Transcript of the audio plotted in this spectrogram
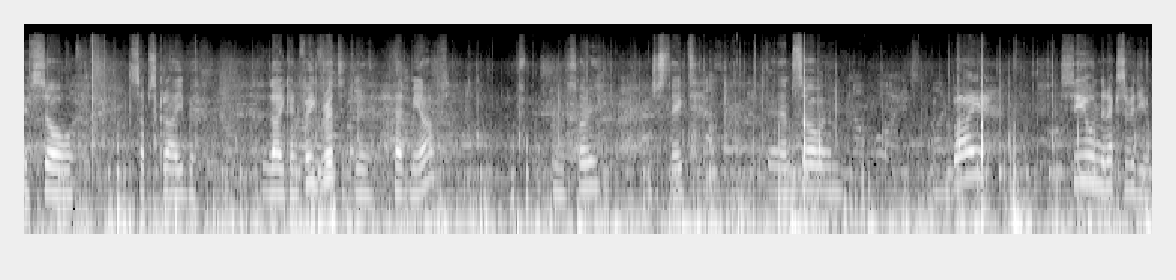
If so, subscribe, like, and favorite. It will help me out. I'm sorry, just ate. Um, so um, goodbye. See you in the next video.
